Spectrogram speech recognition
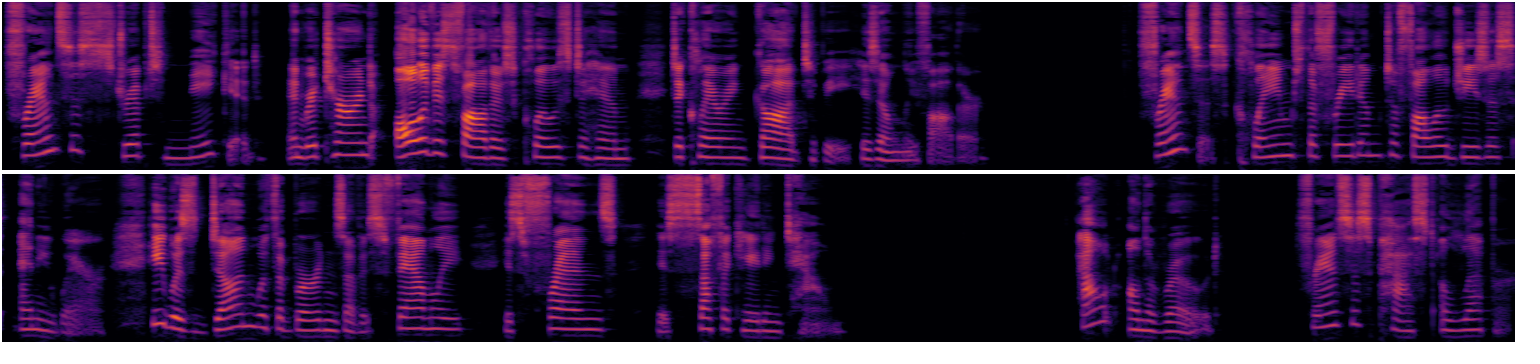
Francis stripped naked and returned all of his father's clothes to him, declaring God to be his only father. Francis claimed the freedom to follow Jesus anywhere. He was done with the burdens of his family, his friends, his suffocating town. Out on the road, Francis passed a leper,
